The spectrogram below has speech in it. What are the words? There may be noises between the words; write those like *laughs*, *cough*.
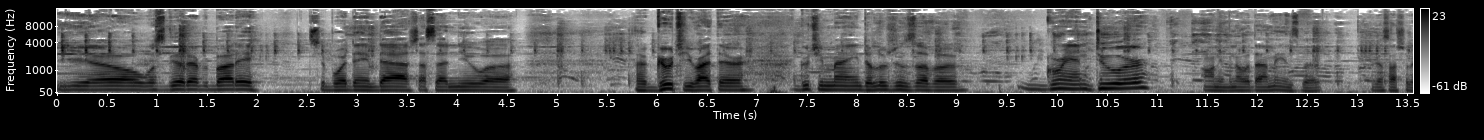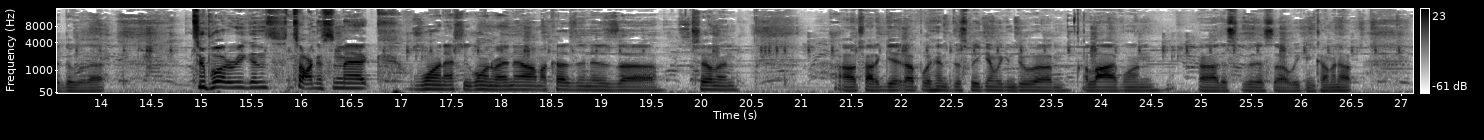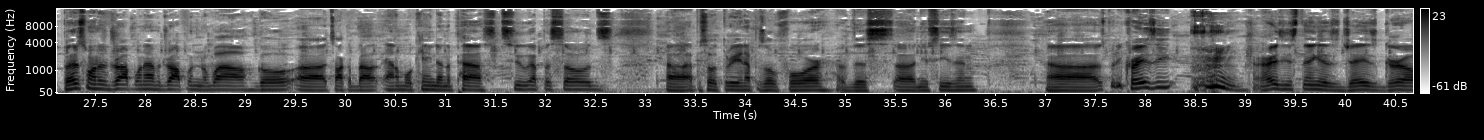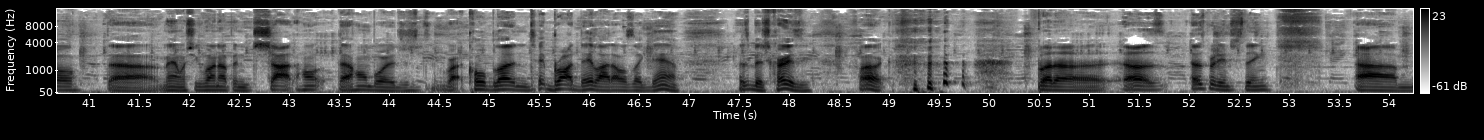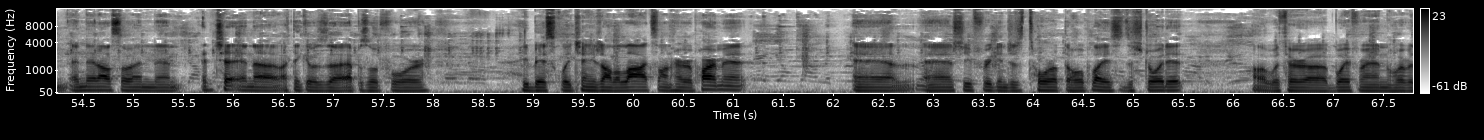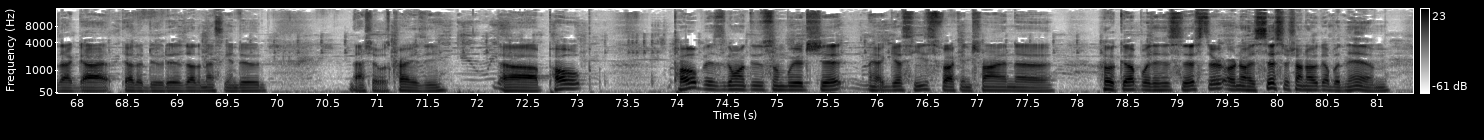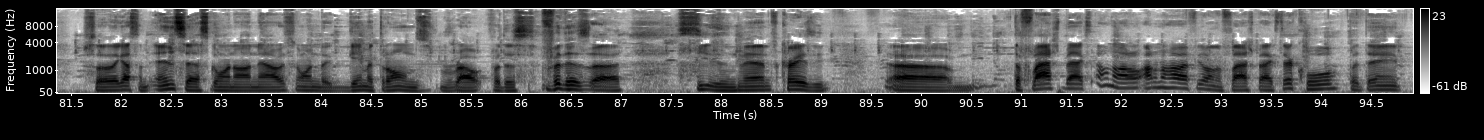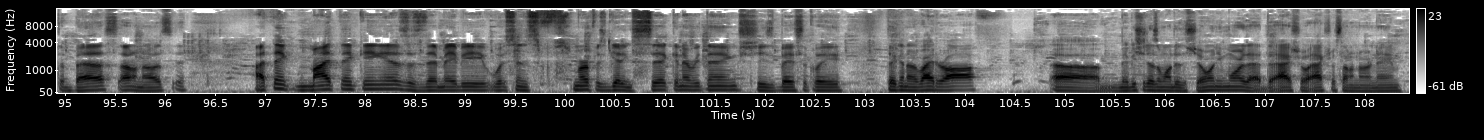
Yo, what's good, everybody? It's your boy Dame Dash. That's that new uh, uh, Gucci right there. Gucci Mane, Delusions of a Grandeur. I don't even know what that means, but I guess I should have Googled that. Two Puerto Ricans talking smack. One, actually, one right now. My cousin is uh, chilling. I'll try to get up with him this weekend. We can do a, um, a live one uh, this this uh, weekend coming up. But I just wanted to drop one. I haven't dropped one in a while. Go uh, talk about Animal Kingdom the past two episodes, uh, episode three and episode four of this uh, new season. Uh, it was pretty crazy. *clears throat* craziest thing is Jay's girl. man, when she went up and shot home, that homeboy, just cold blood and broad daylight, I was like, damn, this bitch crazy. Fuck. *laughs* but uh, that was that was pretty interesting. Um, and then also in in, in uh, I think it was uh, episode four, he basically changed all the locks on her apartment, and and she freaking just tore up the whole place, destroyed it uh, with her uh, boyfriend, whoever that guy, the other dude is, the other Mexican dude. That shit was crazy. Uh, Pope, Pope is going through some weird shit. I guess he's fucking trying to hook up with his sister, or no, his sister's trying to hook up with him. So they got some incest going on now. It's going the Game of Thrones route for this *laughs* for this uh, season, man. It's crazy. Um, the flashbacks, I don't know. I don't, I don't know how I feel on the flashbacks. They're cool, but they ain't the best. I don't know. It's. It, I think my thinking is is that maybe since Smurf is getting sick and everything, she's basically they're gonna write her off. Um, maybe she doesn't want to do the show anymore. That the actual actress, I don't know her name.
